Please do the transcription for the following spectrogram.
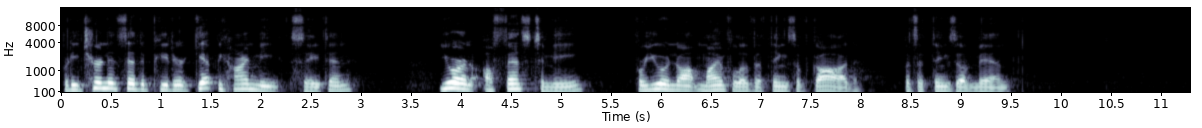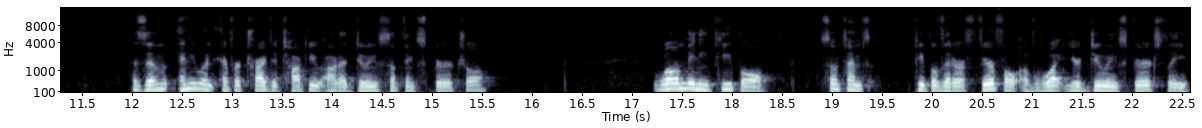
But he turned and said to Peter, Get behind me, Satan. You are an offense to me, for you are not mindful of the things of God, but the things of men. Has anyone ever tried to talk you out of doing something spiritual? Well meaning people, sometimes people that are fearful of what you're doing spiritually,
